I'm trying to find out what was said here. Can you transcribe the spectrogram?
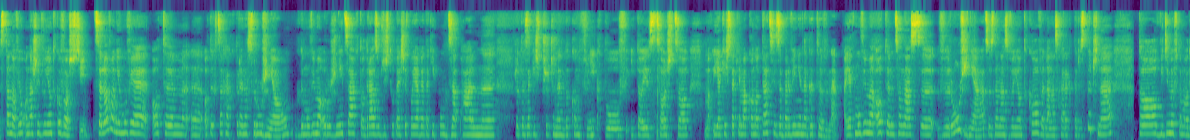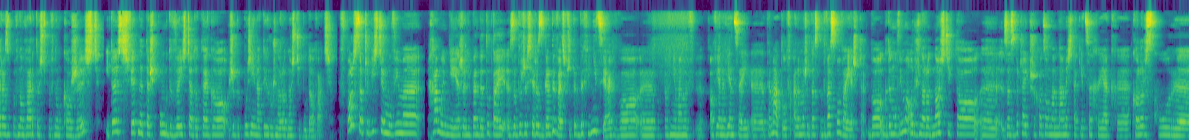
stanowią o naszej wyjątkowości. Celowo nie mówię o tym, e, o tych cechach, które nas różnią. Gdy mówimy o różnicach, to od razu gdzieś tutaj się pojawia taki punkt zapalny, że to jest jakiś przyczynek do konfliktów i to jest coś, co ma, jakieś takie ma konotacje, zabarwienie negatywne. A jak mówimy o tym, co nas y, wyróżnia, co jest dla nas wyjątkowe, dla nas charakterystyczne, to widzimy w tym od razu pewną wartość, pewną korzyść. I to jest świetny też punkt wyjścia do tego, żeby później na tej różnorodności budować. W Polsce oczywiście mówimy, hamuj mnie, jeżeli będę tutaj za dużo się rozgadywać przy tych definicjach, bo, y, bo pewnie mamy o wiele więcej y, tematów, ale może dwa słowa jeszcze, bo gdy mówimy o różnorodności, to y, zazwyczaj przychodzą nam na myśl takie cechy jak kolor skóry,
